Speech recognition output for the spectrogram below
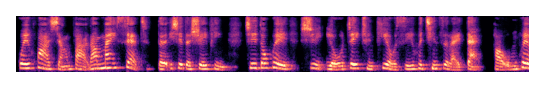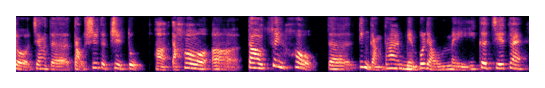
规划想法，然后 mindset 的一些的 shaping，其实都会是由这一群 T O C 会亲自来带。好，我们会有这样的导师的制度。好，然后呃，到最后的定岗，当然免不了我们每一个阶段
